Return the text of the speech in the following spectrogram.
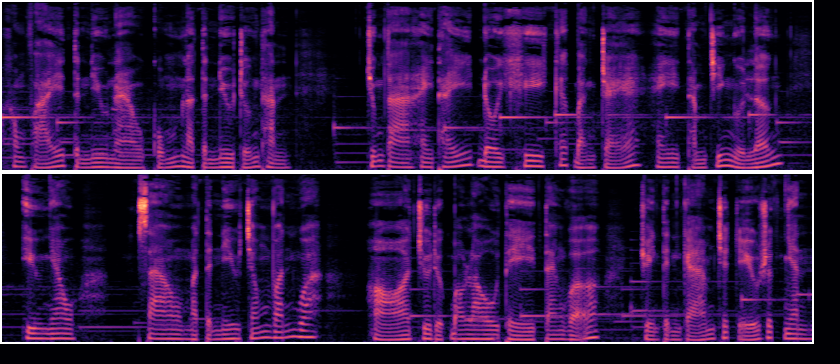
Không phải tình yêu nào cũng là tình yêu trưởng thành chúng ta hay thấy đôi khi các bạn trẻ hay thậm chí người lớn yêu nhau, sao mà tình yêu chóng vánh quá? Họ chưa được bao lâu thì tan vỡ, chuyện tình cảm chết yểu rất nhanh.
